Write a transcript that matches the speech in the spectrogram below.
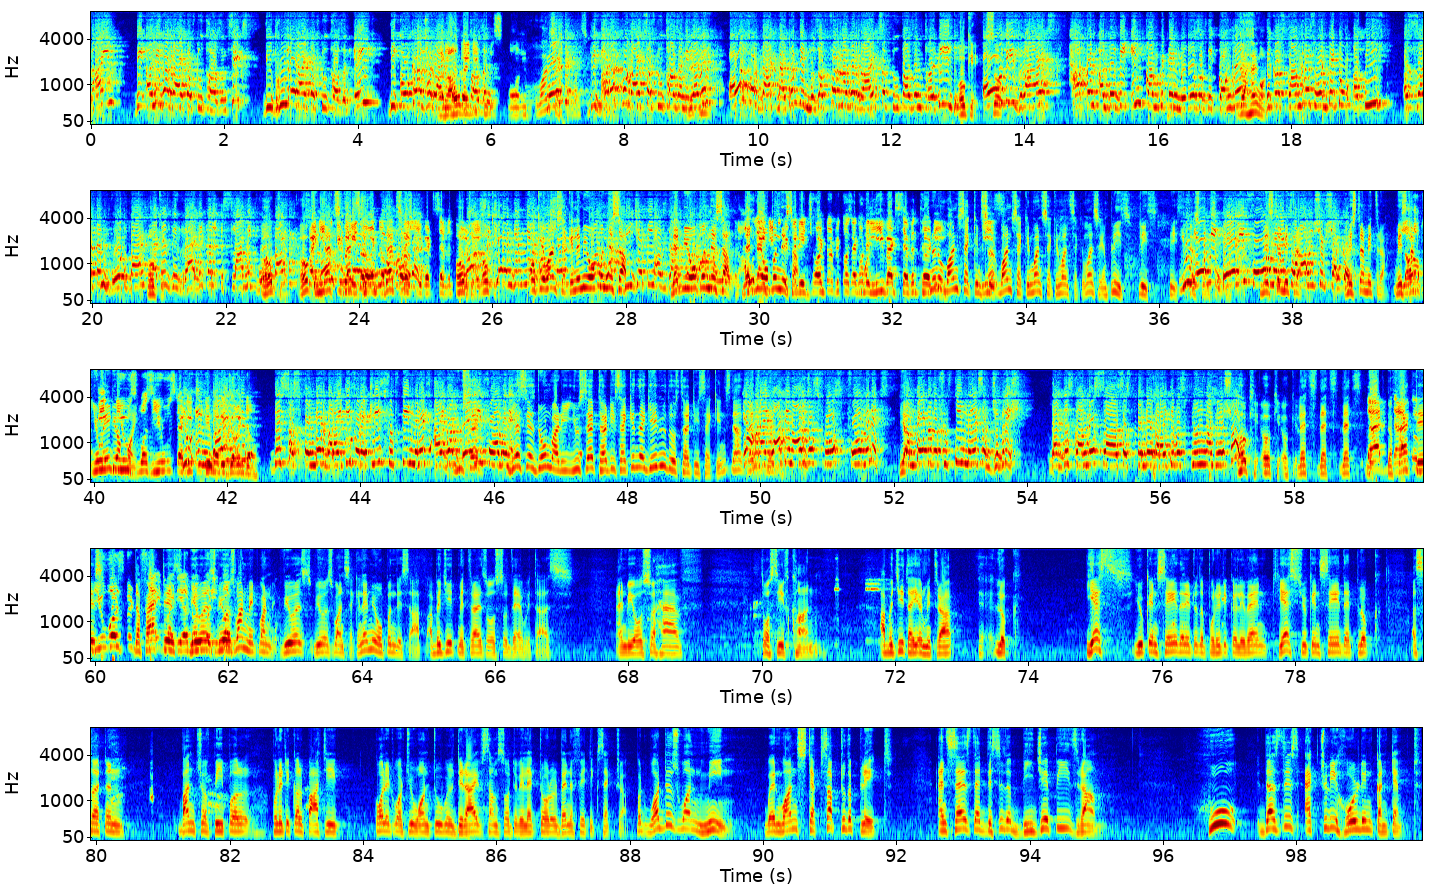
the Aligarh riot of 2006, the Dhule riot of 2008, the Kokrajhar riot of 2012, one second, the Bharatpur riots of 2011, or for that matter, the Muzaffarnagar riots of 2013. Okay, All so, these riots happened under the incompetent nose of the Congress because Congress wanted to appease a certain vote bank okay. that is the radical Islamic vote okay. bank. Okay, that's that's that's okay. Okay, okay. one second. Let me open this up. Let me open this up. Let me open this up. Rejoinder because I got to leave at 7:30. No, no. One second, sir. One second. One second. One second. One second. Please, please, please. You gave me barely four Mr. minutes Mitra, Shiv Shankar. Mr. Mitra, Mr. You made your point. was used. I need to give a rejoinder. This suspended variety for at least 15 minutes. I got barely four minutes. Yes, yes. Don't worry. You said 30 seconds. I gave you those 30 seconds. Now, yeah, but I got in all just four, four minutes yeah. compared to the 15 minutes of gibberish that this Congress uh, suspended variety was spewing on your show. Okay, okay, okay. Let's let's let's. That, the that fact the is, viewers the fact is, viewers, viewers, one minute, one minute, viewers, viewers, one second. Let me open this up. Abhijit Mitra is also there with us, and we also have Tausif Khan. Abhijit Iyer Mitra, uh, look, yes, you can say that it was a political event. Yes, you can say that, look, a certain bunch of people, political party, call it what you want to, will derive some sort of electoral benefit, etc. But what does one mean when one steps up to the plate and says that this is a BJP's Ram? Who does this actually hold in contempt?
